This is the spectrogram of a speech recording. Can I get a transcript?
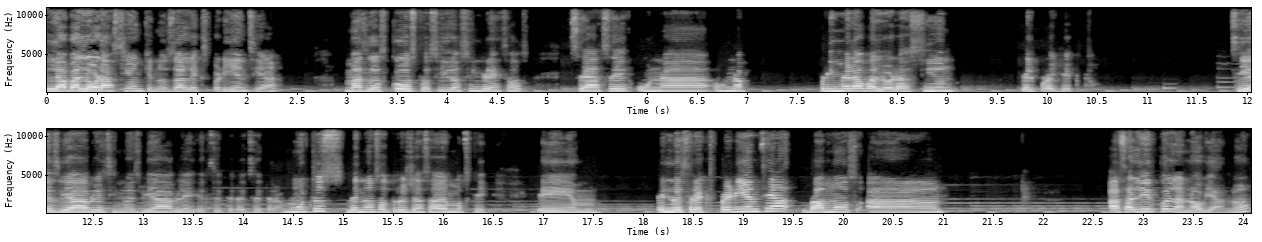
la valoración que nos da la experiencia, más los costos y los ingresos, se hace una, una primera valoración del proyecto si es viable, si no es viable, etcétera, etcétera. Muchos de nosotros ya sabemos que em, en nuestra experiencia vamos a, a salir con la novia, ¿no?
